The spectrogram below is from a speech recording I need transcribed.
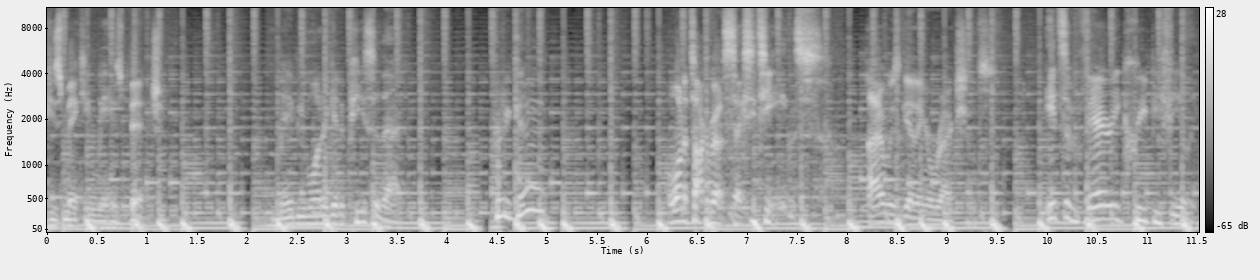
He's making me his bitch. maybe you want to get a piece of that. Pretty good. I want to talk about sexy teens. I was getting erections. It's a very creepy feeling.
